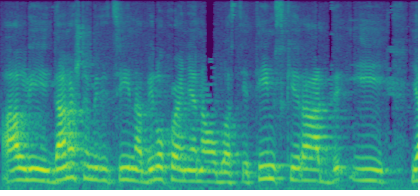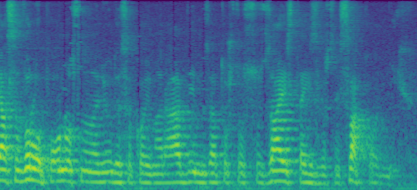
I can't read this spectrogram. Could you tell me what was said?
ali današnja medicina, bilo koja njena oblast je timski rad i ja sam vrlo ponosna na ljude sa kojima radim, zato što su zaista izvrsni, svako od njih.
